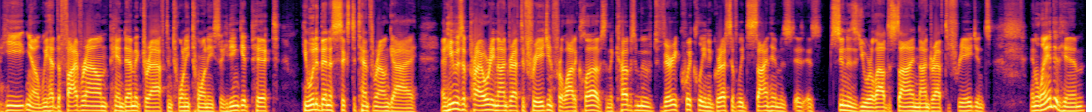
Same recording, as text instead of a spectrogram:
He, you know, we had the five-round pandemic draft in 2020, so he didn't get picked. He would have been a 6 to 10th round guy. And he was a priority non-drafted free agent for a lot of clubs. And the Cubs moved very quickly and aggressively to sign him as, as soon as you were allowed to sign non-drafted free agents and landed him.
